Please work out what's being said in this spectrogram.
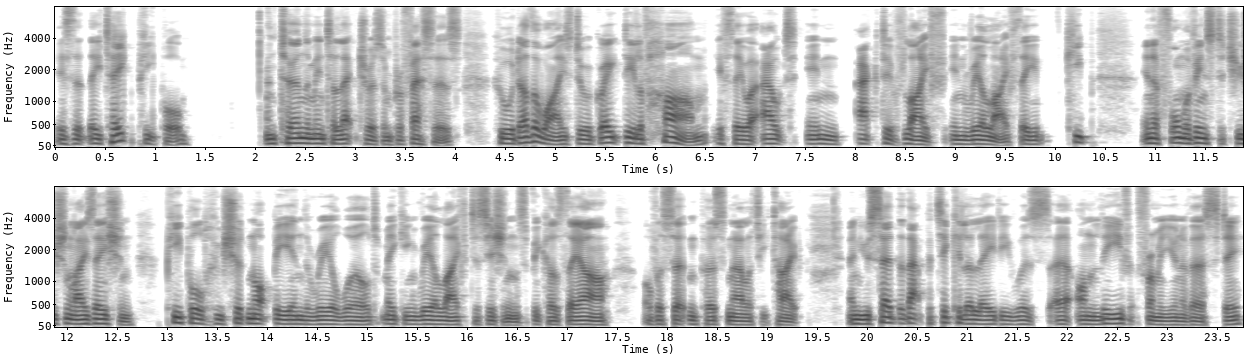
is that they take people and turn them into lecturers and professors who would otherwise do a great deal of harm if they were out in active life, in real life. They keep, in a form of institutionalization, people who should not be in the real world making real life decisions because they are of a certain personality type. And you said that that particular lady was uh, on leave from a university.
